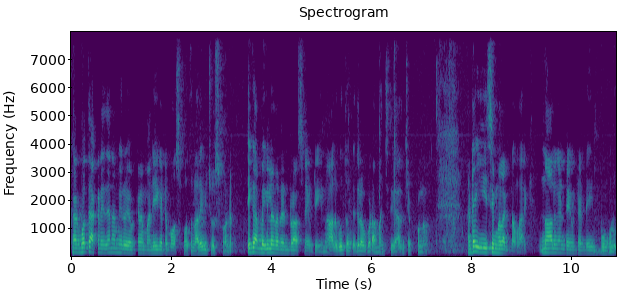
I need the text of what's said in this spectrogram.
కాకపోతే అక్కడ ఏదైనా మీరు ఎవరికైనా మనీ గట్టి మోసపోతున్నారు ఇవి చూసుకోండి. ఇక మిగిలిన రెండు రాసులు ఏమిటి? నాలుగు తొమ్మిదిలో కూడా మంచిది కాదని చెప్పుకున్నాం. అంటే ఈ సింహలగ్నం వారికి నాలుగు అంటే ఏమిటండి? భూములు.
